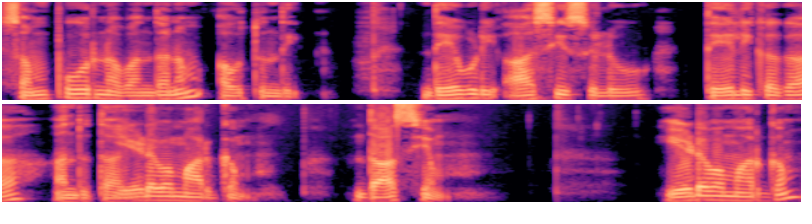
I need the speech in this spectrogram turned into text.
సంపూర్ణ వందనం అవుతుంది. దేవుడి ఆశీస్సులు తేలికగా అందుతాయి. ఏడవ మార్గం దాస్యం. ఏడవ మార్గం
